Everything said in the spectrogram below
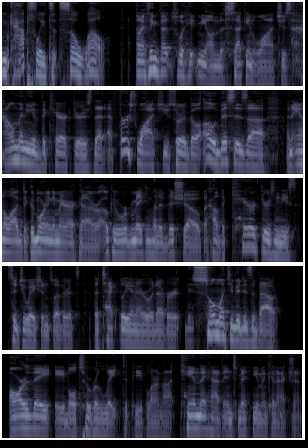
encapsulates it so well. And I think that's what hit me on the second watch is how many of the characters that at first watch you sort of go, oh, this is a, an analog to Good Morning America, or okay, we're making fun of this show, but how the characters in these situations, whether it's the tech billionaire or whatever, so much of it is about are they able to relate to people or not? Can they have intimate human connection?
